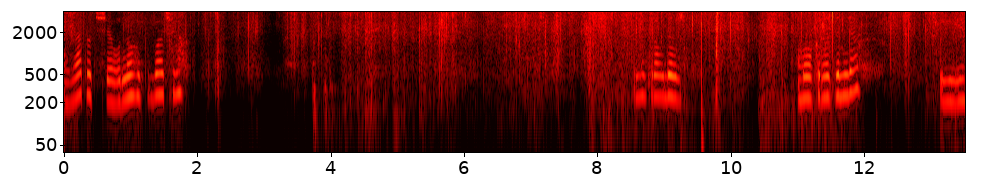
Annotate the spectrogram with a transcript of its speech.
А я тут ще одного побачила. Ну, правда, ж мокра земля і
